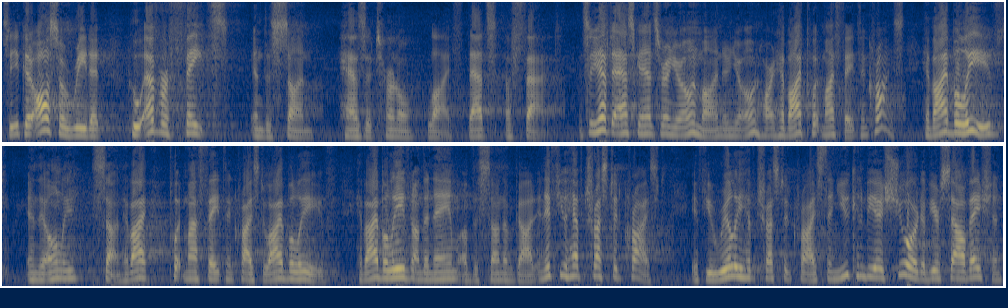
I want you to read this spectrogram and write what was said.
So you could also read it, whoever faiths in the Son has eternal life. That's a fact. And so you have to ask and answer in your own mind and your own heart, have I put my faith in Christ? Have I believed in the only Son? Have I put my faith in Christ? Do I believe have I believed on the name of the Son of God? And if you have trusted Christ, if you really have trusted Christ, then you can be assured of your salvation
